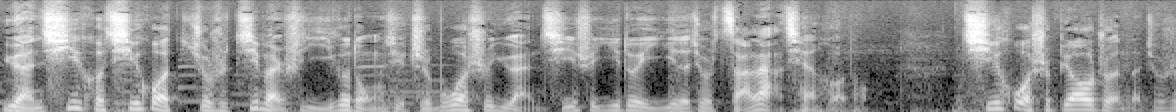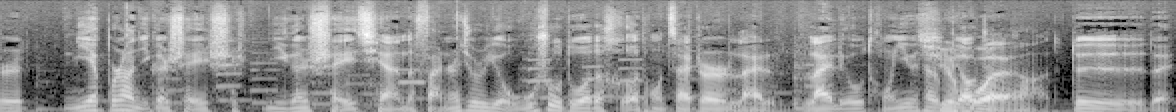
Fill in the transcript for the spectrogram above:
远期和期货就是基本是一个东西，只不过是远期是一对一的，就是咱俩签合同；期货是标准的，就是你也不知道你跟谁是你跟谁签的，反正就是有无数多的合同在这儿来来流通，因为它标准化。对对对对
